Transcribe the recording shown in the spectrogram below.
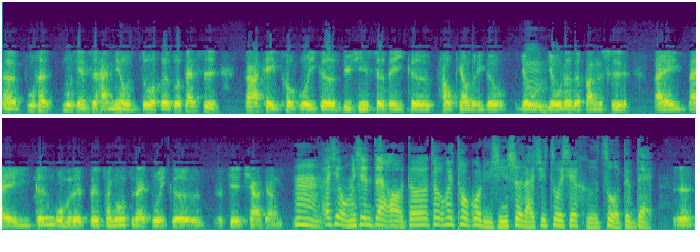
呃部分目前是还没有做合作，但是大家可以透过一个旅行社的一个套票的一个游游乐的方式。嗯来来跟我们的的船公司来做一个接洽，这样子。嗯，而且我们现在哦，都都会透过旅行社来去做一些合作，对不对？是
